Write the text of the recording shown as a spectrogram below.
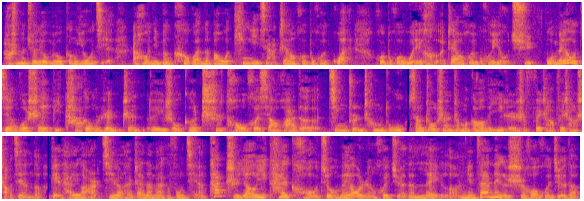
老师们觉得有没有更优解？然后你们客观的帮我听一下，这样会不会？怪会不会违和？这样会不会有趣？我没有见过谁比他更认真，对一首歌吃透和消化的精准程度，像周深这么高的艺人是非常非常少见的。给他一个耳机，让他站在麦克风前，他只要一开口，就没有人会觉得累了。你在那个时候会觉得，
